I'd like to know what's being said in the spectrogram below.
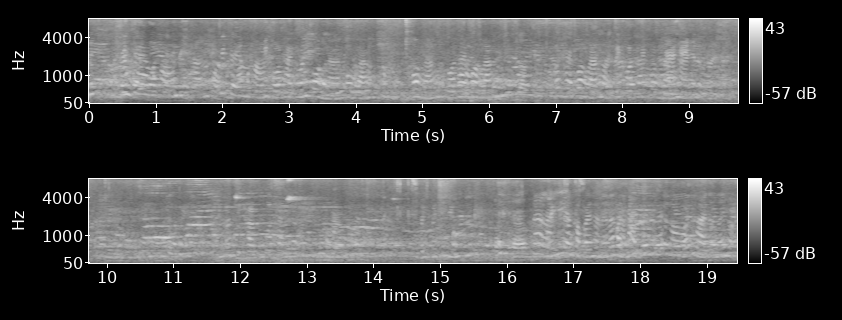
พี่เจมส์ค่ะพี่เจมส์ค่ะมีขอถ่ายกล้องหลังกล้องหลังกล้องหลังขอถ่ายกล้องหลังขอถ่ายกล้องหลังหน่อยไม่ขอถ่ายกล้องหลังหายให้หนูหน่อยสิครับขอถ่ายไปไปที่ยืนน่ารักที่ยังขับไปหน่อยนะถ่ายด้วยด้วยขอถ่ายตรงนี้หน่อย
